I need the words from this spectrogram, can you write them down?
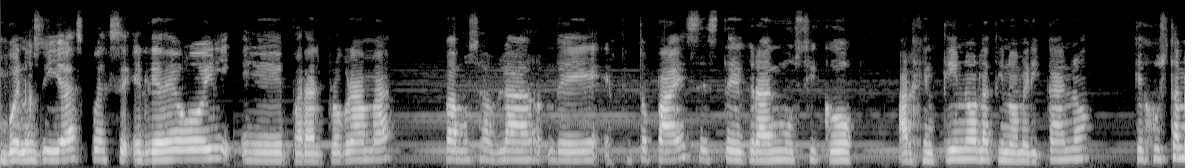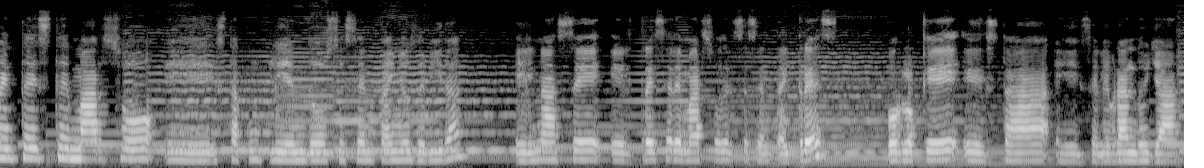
Buenos días, pues el día de hoy eh, para el programa vamos a hablar de Fito Páez, este gran músico argentino, latinoamericano, que justamente este marzo eh, está cumpliendo 60 años de vida. Él nace el 13 de marzo del 63, por lo que está eh, celebrando ya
